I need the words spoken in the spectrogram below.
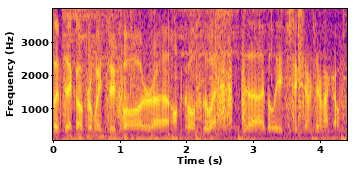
Live takeoff runway 24, uh, on course to the west, uh, I believe, 670 Mike Alpha.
